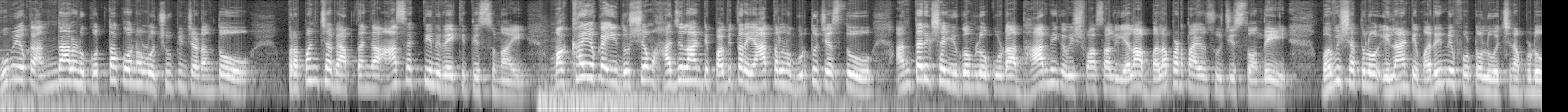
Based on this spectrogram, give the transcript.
భూమి యొక్క అందాలను కొత్త కోణంలో చూపించడంతో ప్రపంచవ్యాప్తంగా ఆసక్తిని రేకెత్తిస్తున్నాయి. మక్కా యొక్క ఈ దృశ్యం హజ్ లాంటి పవిత్ర యాత్రలను గుర్తు చేస్తూ అంతరిక్ష యుగంలో కూడా ధార్మిక విశ్వాసాలు ఎలా బలపడతాయో సూచిస్తోంది. భవిష్యత్తులో ఇలాంటి మరిన్ని ఫోటోలు వచ్చినప్పుడు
